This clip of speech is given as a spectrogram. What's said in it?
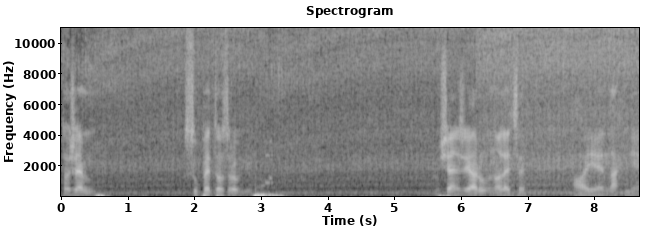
To żem super to zrobił. Myślałem, że ja równo lecę. A jednak nie.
